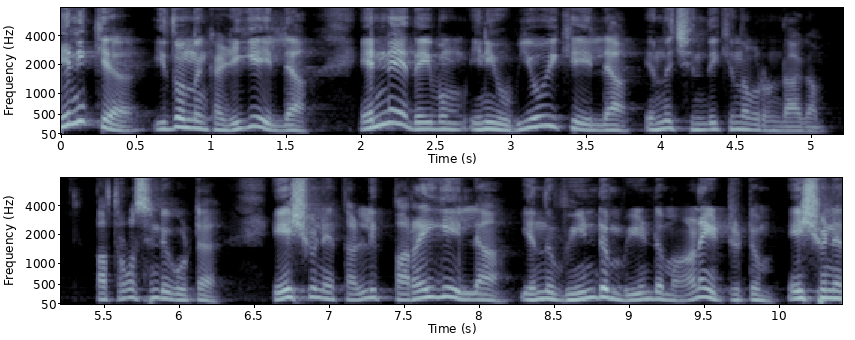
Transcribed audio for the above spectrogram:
എനിക്ക് ഇതൊന്നും കഴിയുകയില്ല എന്നെ ദൈവം ഇനി ഉപയോഗിക്കുകയില്ല എന്ന് ചിന്തിക്കുന്നവരുണ്ടാകാം. പത്രോസിന്റെ കൂട്ട് യേശുവിനെ തള്ളി പറയുകയില്ല എന്ന് വീണ്ടും വീണ്ടും ആണയിട്ടിട്ടും യേശുവിനെ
